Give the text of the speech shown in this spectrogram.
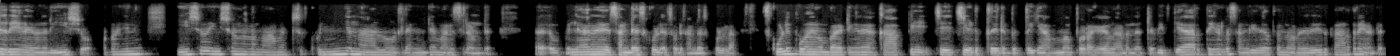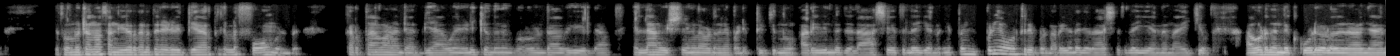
ചെറിയ കാര്യം വന്നാലും ഈശോ. അപ്പൊ അങ്ങനെ ഈശോ ഈശോ എന്നുള്ള നാമം കുഞ്ഞു നാളിലോട്ട് എന്റെ മനസ്സിലുണ്ട്. ഞാൻ സൺഡേ സ്കൂളിൽ സോറി സൺഡേ സ്കൂളില്ല സ്കൂളിൽ പോകുന്നതിന് മുമ്പായിട്ട് ഇങ്ങനെ കാപ്പി ചേച്ചി എടുത്ത് തരുമ്പോഴത്തേക്കും അമ്മ പുറകെ നടന്നിട്ട് വിദ്യാർത്ഥികളുടെ സംഗീതത്തിൽ എന്ന് പറഞ്ഞ ഒരു പ്രാർത്ഥനയുണ്ട്. തൊണ്ണൂറ്റൊന്നാം സങ്കീർത്തനത്തിന് ഒരു വിദ്യാർത്ഥികളുടെ ഫോം ഉണ്ട്. കർത്താവാണ് എന്റെ അധ്യാപകൻ എനിക്കൊന്നിനും കുറവുണ്ടാവുകയില്ല. എല്ലാ വിഷയങ്ങളും അവിടെ തന്നെ പഠിപ്പിക്കുന്നു. അറിവിന്റെ ജലാശയത്തിലേക്ക് എന്നെ ഇപ്പം ഇപ്പോഴും ഞാൻ ഓർത്തിരിപ്പുണ്ട്. അറിവിന്റെ ജലാശയത്തിലേക്ക് എന്നെ നയിക്കും. അവിടെ നിന്ന് കൂടെ കൂടെയുള്ളതിനാൽ ഞാൻ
